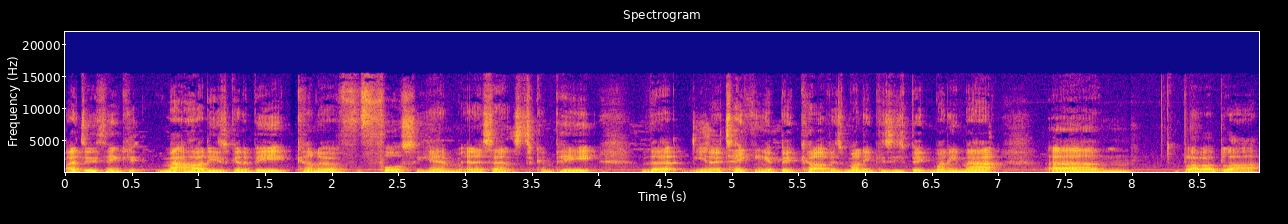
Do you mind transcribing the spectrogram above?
I do think Matt Hardy is going to be kind of forcing him, in a sense, to compete. That you know, taking a big cut of his money because he's big money Matt. Um, blah blah blah.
